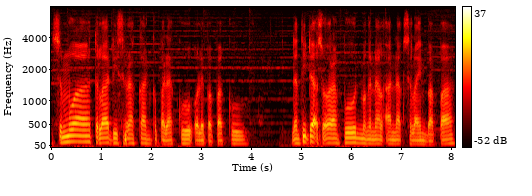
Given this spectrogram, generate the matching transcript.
Semua telah diserahkan kepadaku oleh Bapakku, dan tidak seorang pun mengenal anak selain Bapa,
